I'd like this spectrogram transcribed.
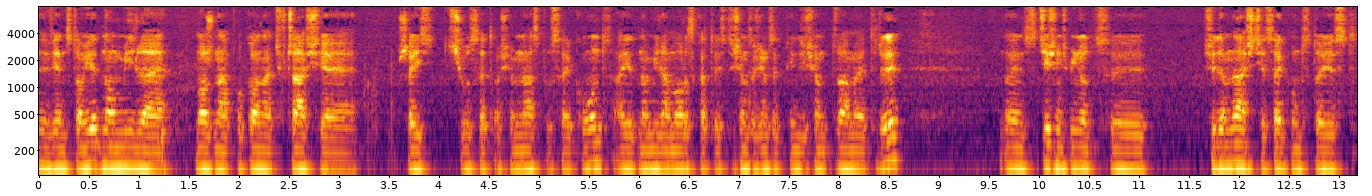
Y, Więc tą jedną milę można pokonać w czasie 618 sekund, a jedna mila morska to jest 1852 metry. No więc 10 minut y, 17 sekund to jest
